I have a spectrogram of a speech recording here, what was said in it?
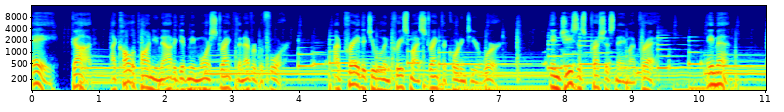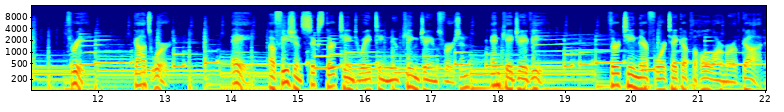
A. God, I call upon you now to give me more strength than ever before. I pray that you will increase my strength according to your word. In Jesus' precious name I pray. Amen. 3. God's Word. A. Ephesians 6:13 to 18 New King James Version, NKJV. 13 Therefore take up the whole armor of God,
